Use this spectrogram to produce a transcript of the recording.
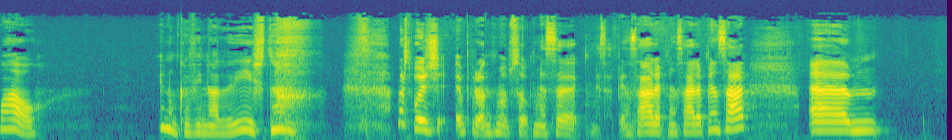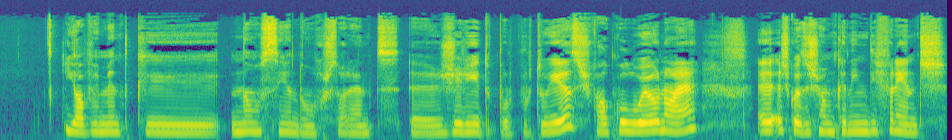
uau, eu nunca vi nada disto. Mas depois, pronto, uma pessoa começa, começa a pensar, a pensar, a pensar. Um, e obviamente que, não sendo um restaurante uh, gerido por portugueses, calculo eu, não é? Uh, as coisas são um bocadinho diferentes.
